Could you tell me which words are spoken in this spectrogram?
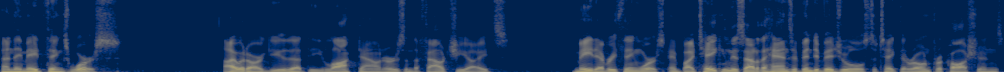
and they made things worse. I would argue that the lockdowners and the Fauciites made everything worse. And by taking this out of the hands of individuals to take their own precautions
